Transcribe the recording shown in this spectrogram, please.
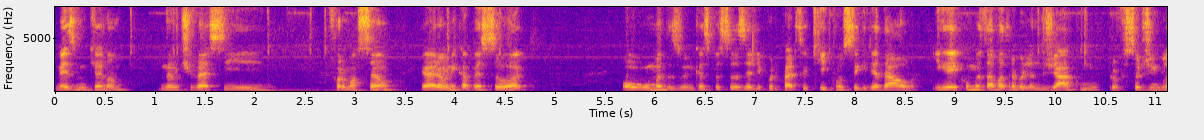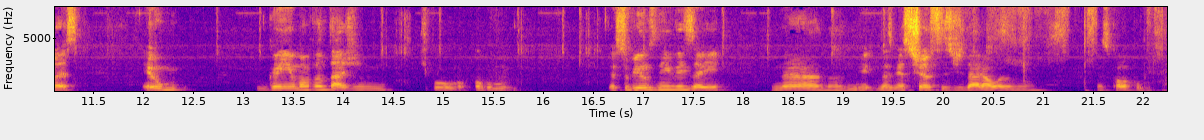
Mesmo que eu não, não tivesse formação, eu era a única pessoa, ou uma das únicas pessoas ali por perto que conseguiria dar aula. E aí, como eu estava trabalhando já como professor de inglês, eu ganhei uma vantagem, tipo, algum... eu subi uns níveis aí na, na, nas minhas chances de dar aula na, na escola pública.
